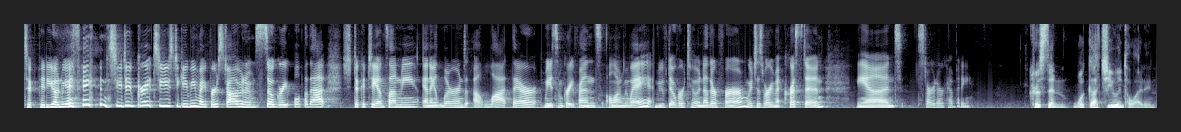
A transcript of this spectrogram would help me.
took pity on me, I think. And she did great. She, she gave me my first job, and I'm so grateful for that. She took a chance on me, and I learned a lot there. Made some great friends along the way. Moved over to another firm, which is where I met Kristen, and started our company. Kristen, what got you into lighting?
